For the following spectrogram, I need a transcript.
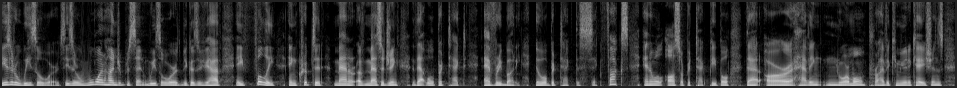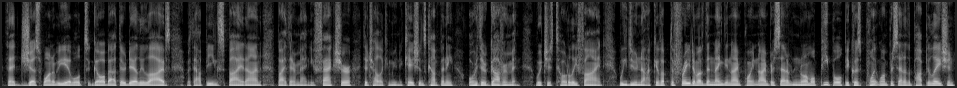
These are weasel words. These are 100% weasel words because if you have a fully encrypted manner of messaging, that will protect everybody. It will protect the sick fucks and it will also protect people that are having normal private communications that just want to be able to go about their daily lives without being spied on by their manufacturer, their telecommunications company, or their government, which is totally fine. We do not give up the freedom of the 99.9% of normal people because 0.1% of the population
